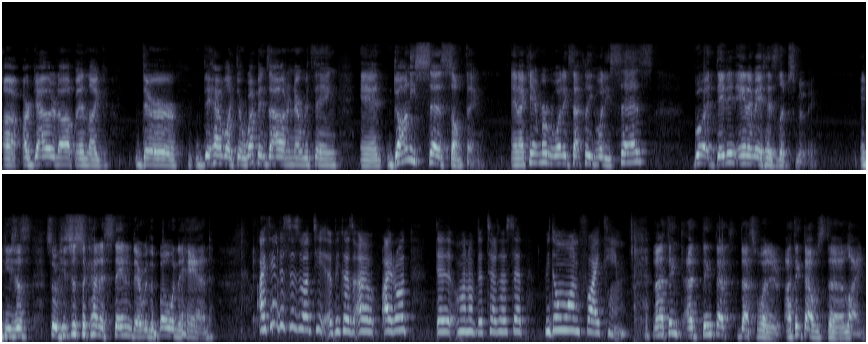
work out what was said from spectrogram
uh, are gathered up and like they're they have like their weapons out and everything, and Donnie says something, and I can't remember what exactly what he says, but they didn't animate his lips moving, and he's just so he's just kind of standing there with a bow in the hand. I think this is what he because I I wrote that one of the turtles said we don't want to fight him. And I think I think that's that's what it. I think that was the line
